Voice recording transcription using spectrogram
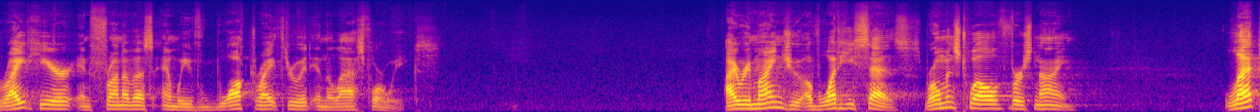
right here in front of us, and we've walked right through it in the last four weeks. I remind you of what he says Romans 12, verse 9. Let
